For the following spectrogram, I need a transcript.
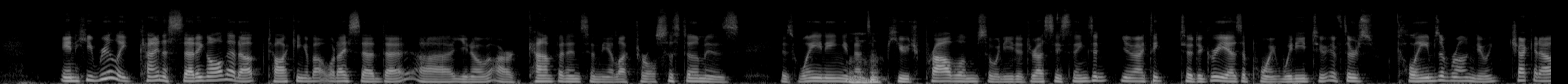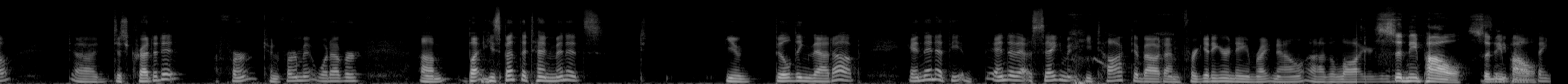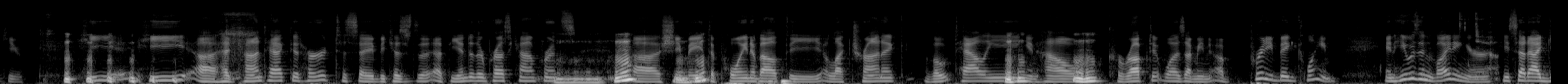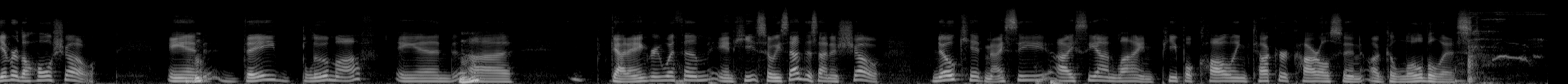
And he really kind of setting all that up, talking about what I said that, uh, you know, our confidence in the electoral system is is waning and that's a huge problem. So we need to address these things. And, you know, I think to a degree, as a point, we need to, if there's claims of wrongdoing, check it out, uh, discredit it, affirm, confirm it, whatever. Um, but he spent the 10 minutes, you know, building that up. And then at the end of that segment, he talked about, I'm forgetting her name right now, uh, the lawyer. Sidney Powell. Sidney, Sidney Powell. Thank you. He he uh, had contacted her to say because the, at the end of their press conference, Mhm. uh, she Mhm. made the point about the electronic vote tallying Mhm. and how Mhm. corrupt it was. I mean, a pretty big claim. And he was inviting her. He said, "I'd give her the whole show," and Mm-hmm. they blew him off and Mhm. uh, got angry with him. And he so he said this on his show. No kidding. I see I see online people calling Tucker Carlson a globalist.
